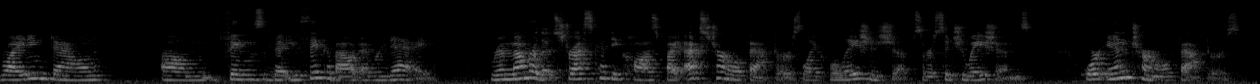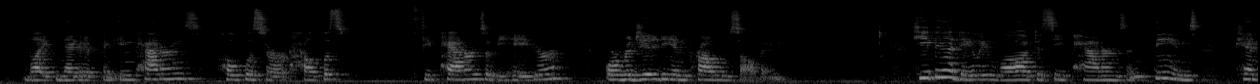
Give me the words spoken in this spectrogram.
writing down um, things that you think about every day. Remember that stress can be caused by external factors like relationships or situations, or internal factors like negative thinking patterns, hopeless or helpless patterns of behavior, or rigidity in problem solving. Keeping a daily log to see patterns and themes can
